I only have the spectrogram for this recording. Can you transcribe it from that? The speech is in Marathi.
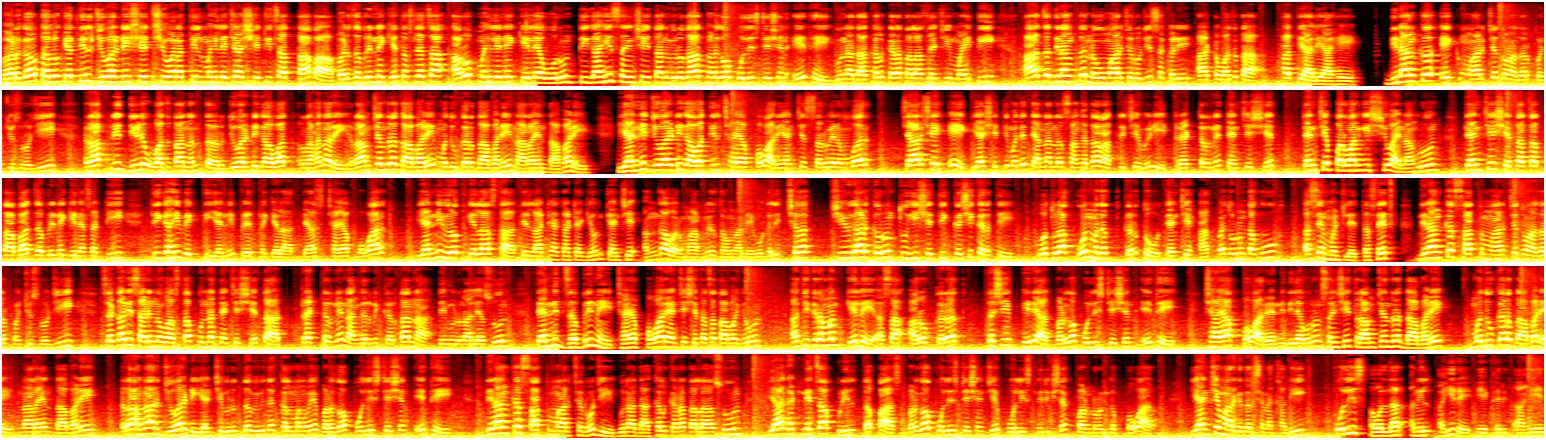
भडगाव तालुक्यातील जिवार्डी शेत शिवारातील महिलेच्या शेतीचा ताबा बळजबरीने घेत असल्याचा आरोप महिलेने केल्यावरून तिघाही संशयितांविरोधात भडगाव पोलीस स्टेशन येथे गुन्हा दाखल करण्यात आला असल्याची माहिती आज दिनांक नऊ मार्च रोजी सकाळी आठ वाजता हाती आली आहे. दिनांक एक मार्च दोन हजार पंचवीस रोजी रात्री दीड वाजतानंतर जिवर्डी गावात राहणारे रामचंद्र दाभाडे मधुकर दाभाडे नारायण दाभाडे यांनी जिवार्डी गावातील छाया पवार यांचे सर्वे नंबर चारशे एक या शेतीमध्ये त्यांना न सांगता रात्रीचे वेळी ट्रॅक्टरने त्यांचे शेत त्यांचे परवानगी शिवाय नांगरून त्यांचे शेताचा ताबा जबरीने घेण्यासाठी तिघाही व्यक्ती यांनी प्रयत्न केला. त्यास छाया पवार यांनी विरोध केला असता ते लाठ्या काठ्या घेऊन त्यांचे अंगावर मारण्यास धावून आले. व गलिच्छ शिवगाड करून तू ही शेती कशी करते? व तुला कोण मदत करतो? त्यांचे हातपाय तोडून टाकू असे म्हटले. तसेच दिनांक सात मार्च दोन हजार पंचवीस रोजी सकाळी साडेनऊ वाजता पुन्हा त्यांचे शेतात ट्रॅक्टरने नांगरणी करताना ते मिळून आले असून त्यांनी जबरीने छाया पवार यांचे शेताचा ताबा घेऊन अतिक्रमण केले असा आरोप करत तशी फिर्याद भडगाव पोलीस स्टेशन येथे छाया पवार यांनी दिल्यावरून संशयित रामचंद्र दाभाडे मधुकर दाभाडे नारायण दाभाडे राहणार जुवार्डी यांच्या विरुद्ध विविध कलमान्वये भडगाव पोलीस स्टेशन येथे दिनांक सात मार्च रोजी गुन्हा दाखल करण्यात आला असून या घटनेचा पुढील तपास भडगाव पोलीस स्टेशनचे पोलीस निरीक्षक पांडुरंग पवार यांचे मार्गदर्शनाखाली पोलीस हवालदार अनिल अहिरे हे करीत आहेत.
